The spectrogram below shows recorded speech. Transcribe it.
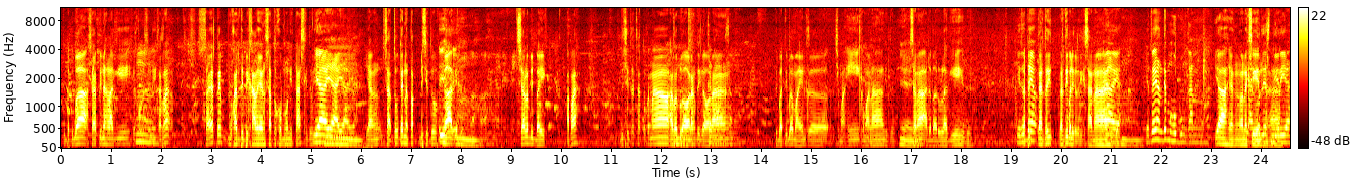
Tiba-tiba saya pindah lagi ke komunitas Hmm. ini karena saya teh bukan tipikal yang satu komunitas gitu. Ya, ya, ya, ya. Yang satu teh netep di situ. Iya, Enggak iya. gitu. Hmm. Saya lebih baik apa? Di situ satu kenal atau dua orang, tiga Kenal orang. sana. Tiba-tiba main ke Cimahi ke mana gitu. Iya, Di sana ada baru lagi gitu. Itu Tapi tuh nanti nanti balik lagi ke sana ya, gitu. ya. Hmm. Itu yang nanti menghubungkan Ya, yang ngoneksin. jalurnya sendiri ya.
